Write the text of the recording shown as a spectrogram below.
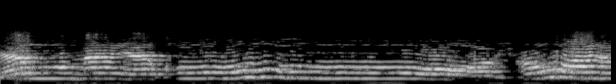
يوم ذلك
